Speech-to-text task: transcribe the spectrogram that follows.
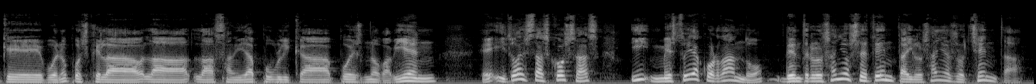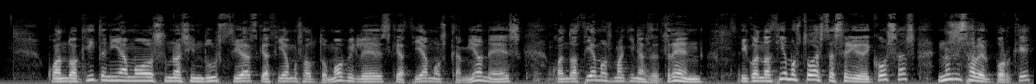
que, bueno, pues que la, la, la, sanidad pública pues no va bien, ¿eh? y todas estas cosas, y me estoy acordando de entre los años 70 y los años 80, cuando aquí teníamos unas industrias que hacíamos automóviles, que hacíamos camiones, cuando hacíamos máquinas de tren y cuando hacíamos toda esta serie de cosas, no se sabe el por qué,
